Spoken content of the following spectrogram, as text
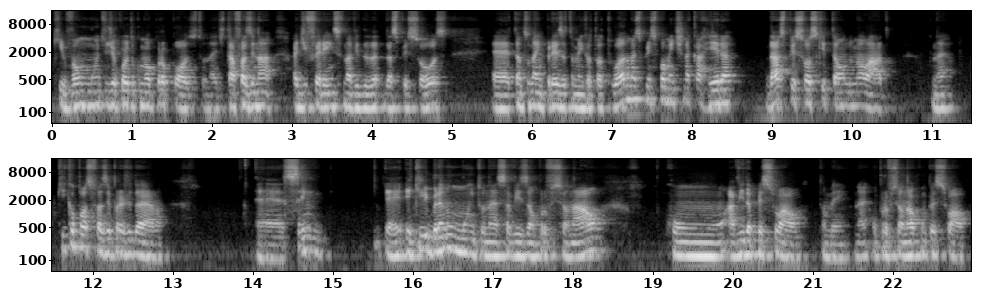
que vão muito de acordo com o meu propósito, né? De estar tá fazendo a, a diferença na vida das pessoas é, tanto na empresa também que eu estou atuando, mas principalmente na carreira das pessoas que estão do meu lado, né? O que, que eu posso fazer para ajudar ela? É, sem é, equilibrando muito nessa né, visão profissional com a vida pessoal também, né? O profissional com o pessoal.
